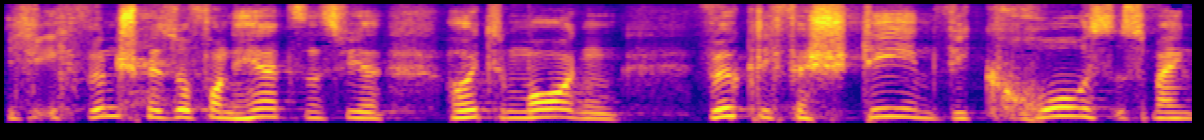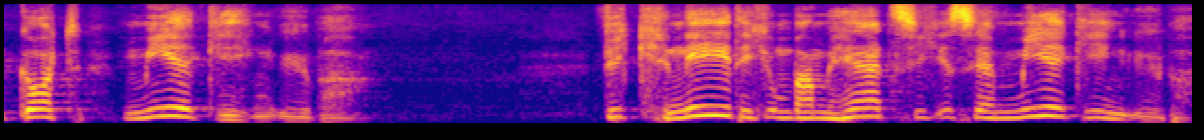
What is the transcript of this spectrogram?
Ich, ich wünsche mir so von Herzen, dass wir heute Morgen wirklich verstehen, wie groß ist mein Gott mir gegenüber. Wie gnädig und barmherzig ist er mir gegenüber.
